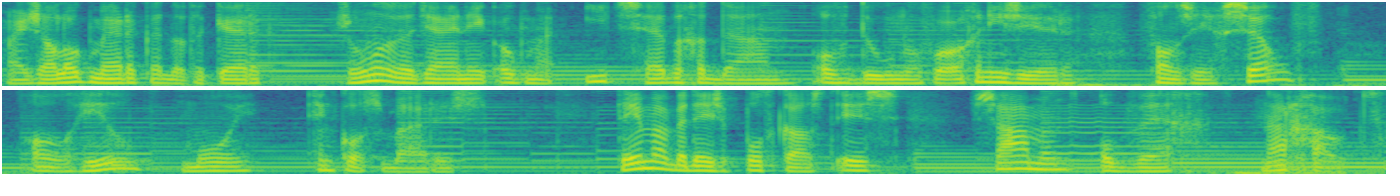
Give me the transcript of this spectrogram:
Maar je zal ook merken dat de kerk, zonder dat jij en ik ook maar iets hebben gedaan of doen of organiseren, van zichzelf al heel mooi en kostbaar is. Thema bij deze podcast is Samen op weg naar goud.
